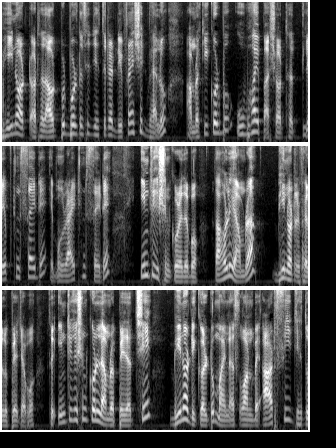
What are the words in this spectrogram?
ভি নট অর্থাৎ আউটপুট ভোল্টেজের যেহেতু এটা ডিফারেন্সিয়েট ভ্যালু আমরা কি করব? উভয় পাশে অর্থাৎ লেফট হ্যান্ড সাইডে এবং রাইট হ্যান্ড সাইডে ইন্টিগ্রেশন করে দেব। তাহলেই আমরা ভি নটের ভ্যালু পেয়ে যাব। তো ইন্টিগ্রেশন করলে আমরা পেয়ে যাচ্ছি V naught equal to minus one by R C যেহেতু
